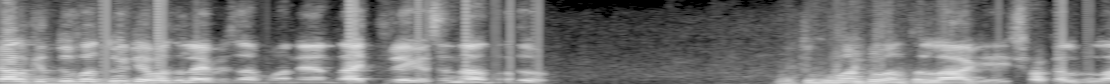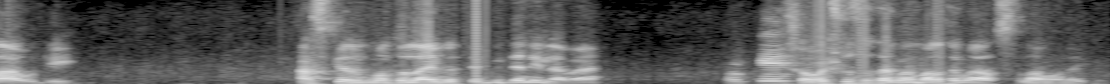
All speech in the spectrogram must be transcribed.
কালকে দুপুর দুইটা বাজে লাইভে যাব। মানে রাত হয়ে গেছে না দাদু? একটু ঘুমান টুমান তো লাগে এই সকালবেলা উঠি। আজকের মতো লাইভেতে বিদায় নিলাম হ্যাঁ? ওকে সবাই সুস্থ থাকবেন ভালো থাকবেন আসসালামু আলাইকুম।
